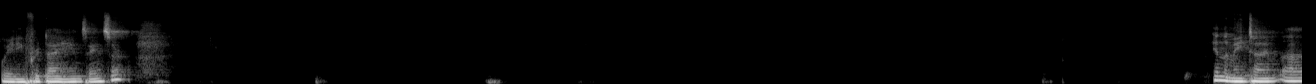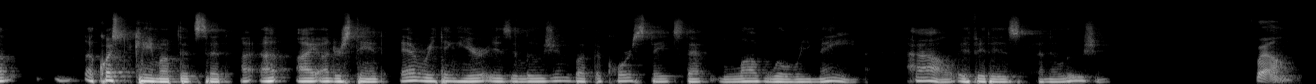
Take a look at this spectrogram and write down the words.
Waiting for Diane's answer. In the meantime, uh, a question came up that said, I, I, I, understand everything here is illusion, but the Course states that love will remain. How if it is an illusion? Well,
